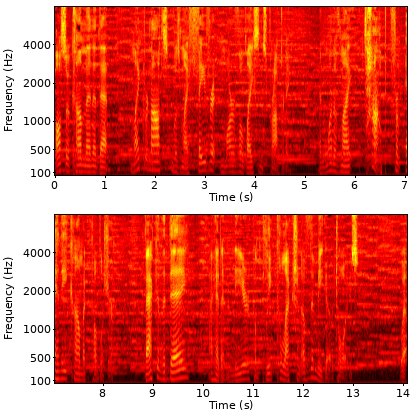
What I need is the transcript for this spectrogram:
also commented that Micronauts was my favorite Marvel licensed property, and one of my top from any comic publisher. Back in the day, I had a near complete collection of the Mego toys. Well,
